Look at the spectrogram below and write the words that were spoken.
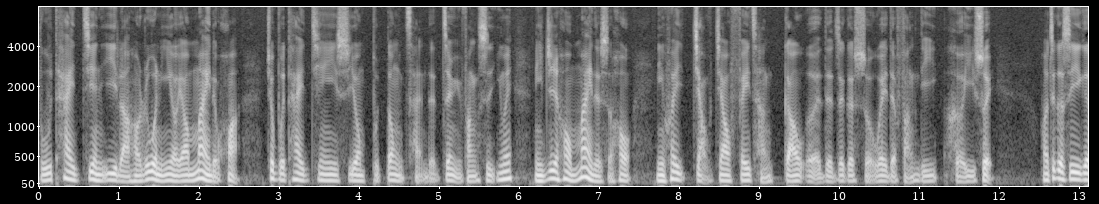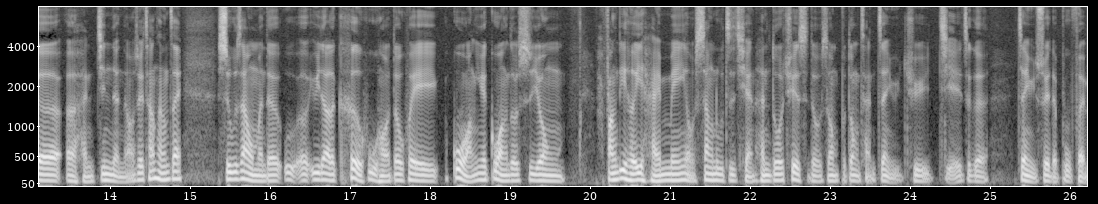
不太建议，然后如果你有要卖的话，就不太建议是用不动产的赠与方式，因为你日后卖的时候，你会缴交非常高额的这个所谓的房地合一税，哦，这个是一个呃很惊人的哦，所以常常在实务上，我们的呃遇到的客户哈，都会过往，因为过往都是用房地合一还没有上路之前，很多确实都是用不动产赠与去结这个赠与税的部分，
